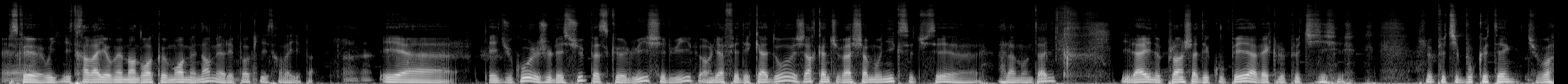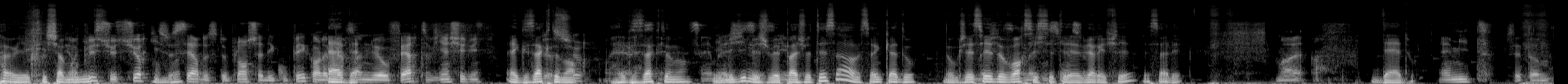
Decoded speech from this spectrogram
Parce Ouais, que oui, il travaille au même endroit que moi maintenant, mais à l'époque, il travaillait pas. ouais. Et, euh, et du coup, je l'ai su parce que lui, chez lui, on lui a fait des cadeaux. Genre, quand tu vas à Chamonix, tu sais, euh, à la montagne, il a une planche à découper avec le petit, le petit bouquetin, tu vois, où il y a écrit Et en Chamonix. plus, je suis sûr qu'il se voit. sert de cette planche à découper quand la Eh ben. personne lui a offerte vient chez lui. Exactement. Sûr. Ouais, Exactement. c'est- c'est un il me dit, mais je vais pas jeter ça, c'est un cadeau. Donc j'ai essayé de voir si c'était vérifié, et ça allait. Ouais, Dead. un mythe, cet homme.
